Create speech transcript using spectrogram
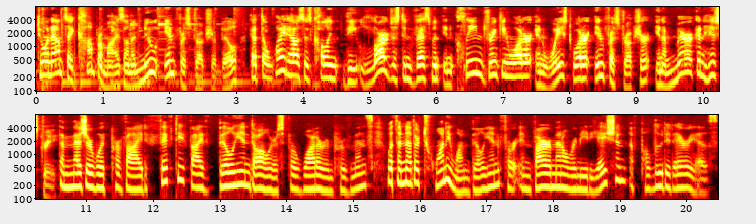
to announce a compromise on a new infrastructure bill that the White House is calling the largest investment in clean drinking water and wastewater infrastructure in American history. The measure would provide $55 billion for water improvements, with another 21 billion for environmental remediation of polluted areas.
